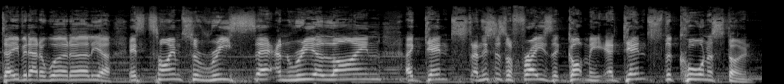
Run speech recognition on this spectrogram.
David had a word earlier. It's time to reset and realign against, and this is a phrase that got me, against the cornerstone.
